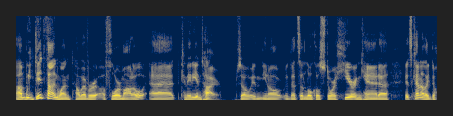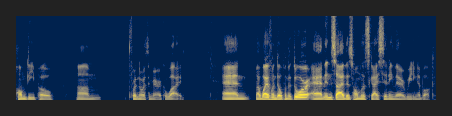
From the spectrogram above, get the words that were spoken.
Um, we did find one, however, a floor model at Canadian Tire. So in you know that's a local store here in Canada. It's kind of like the Home Depot um, for North America wide. And my wife went to open the door, and inside this homeless guy sitting there reading a book.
